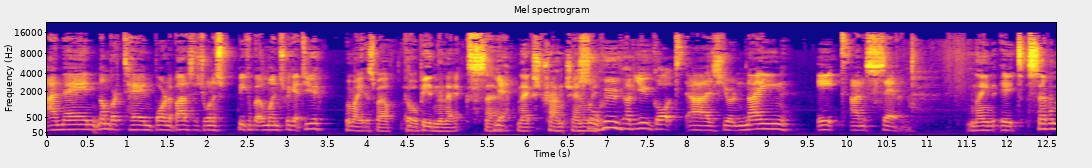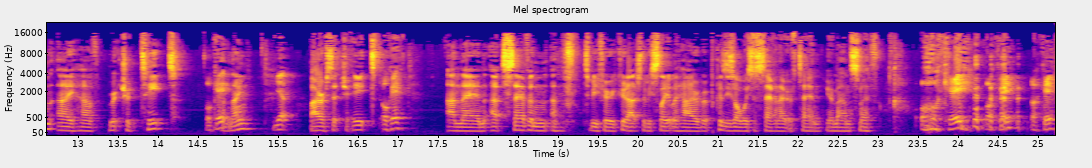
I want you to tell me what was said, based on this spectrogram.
And then number ten, Borna Barisic. Do you want to speak about him once we get to you? We might as well. It'll be in the next uh, Yeah. next tranche anyway. So who have you got as your nine, eight, and seven? nine, eight, seven. I have Richard Tait Okay. at nine, Yep. Barisic at eight, Okay. and then at seven. And to be fair, he could actually be slightly higher, but because he's always a seven out of ten, your man Smith. Okay. Okay. okay.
